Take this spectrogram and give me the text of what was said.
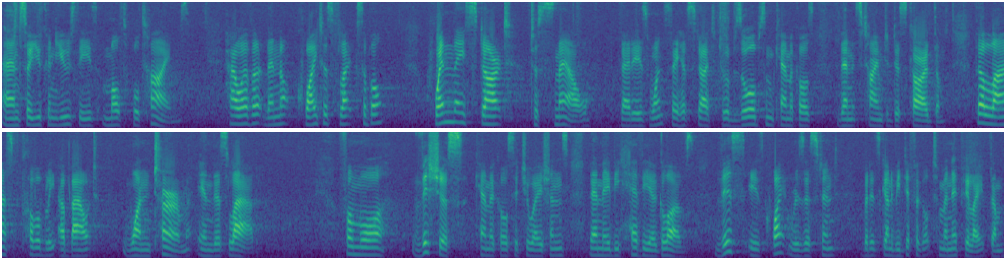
and so you can use these multiple times. However, they're not quite as flexible. When they start to smell, that is, once they have started to absorb some chemicals, then it's time to discard them. They'll last probably about one term in this lab. For more vicious chemical situations, there may be heavier gloves. This is quite resistant, but it's going to be difficult to manipulate them.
